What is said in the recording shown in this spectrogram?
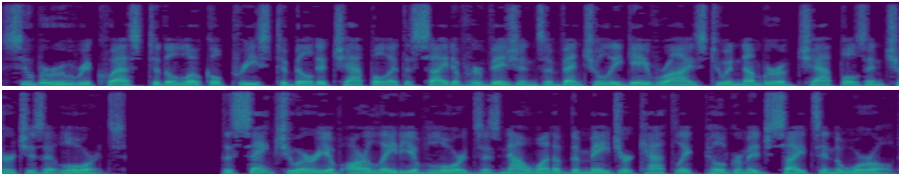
Soubirous request to the local priest to build a chapel at the site of her visions eventually gave rise to a number of chapels and churches at Lourdes. The Sanctuary of Our Lady of Lourdes is now one of the major Catholic pilgrimage sites in the world.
